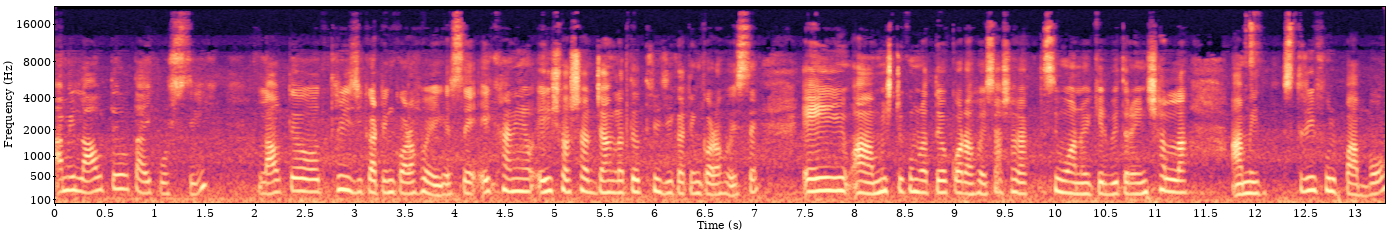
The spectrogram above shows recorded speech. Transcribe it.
আমি লাউতেও তাই করছি। লাউতেও থ্রি জি কাটিং করা হয়ে গেছে। এখানেও এই শশার জাংলাতেও থ্রি জি কাটিং করা হয়েছে। এই মিষ্টি কুমড়াতেও করা হয়েছে। আশা রাখতেছি ওয়ান উইকের ভিতরে ইনশাল্লাহ আমি স্ত্রী ফুল পাবো।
